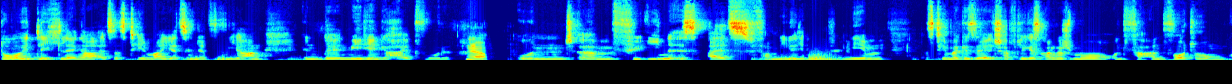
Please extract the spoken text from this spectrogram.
deutlich länger, als das Thema jetzt in den letzten Jahren in den Medien gehypt wurde. Ja. Und ähm, für ihn ist als Familienunternehmen das Thema gesellschaftliches Engagement und Verantwortung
